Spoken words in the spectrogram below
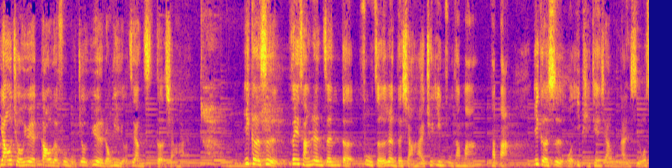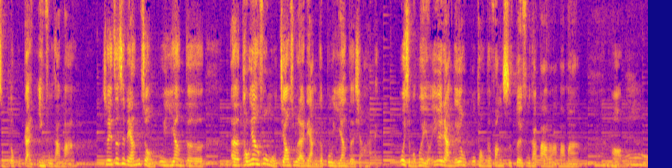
要求越高的父母，就越容易有这样子的小孩。一个是非常认真的、负责任的小孩去应付他妈、他爸；一个是我一匹天下无难事，我什么都不干应付他妈。所以这是两种不一样的，呃，同样父母教出来两个不一样的小孩，为什么会有？因为两个用不同的方式对付他爸爸妈妈。嗯、哦，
